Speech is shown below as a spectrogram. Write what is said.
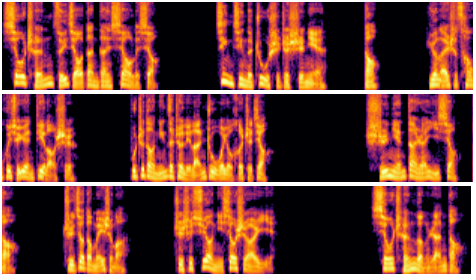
萧晨嘴角淡淡笑了笑，静静的注视着十年，道：“原来是苍辉学院地老师，不知道您在这里拦住我有何指教？”十年淡然一笑，道：“指教倒没什么，只是需要你消失而已。”萧晨冷然道：“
